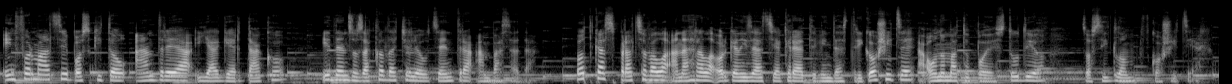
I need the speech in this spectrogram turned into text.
informácie poskytol Andrea Jager Dako, jeden zo zakladateľov Centra Ambasada. Podcast spracovala a nahrala organizácia Creative Industry Košice a Onomatopoje Studio so sídlom v Košiciach.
